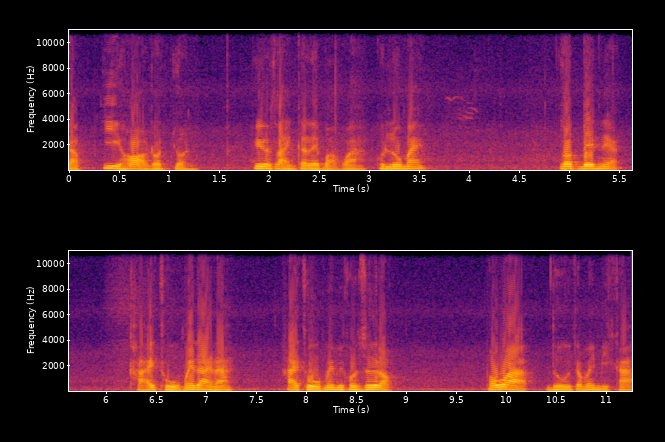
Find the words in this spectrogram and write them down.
กับยี่ห้อรถยนต์พี่วสานก็เลยบอกว่า คุณรู้ไหมรถเบนซ์เนี่ย ขายถูกไม่ได้นะ ขายถูกไม่มีคนซื้อหรอก เพราะว่าดูจะไม่มีค่า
